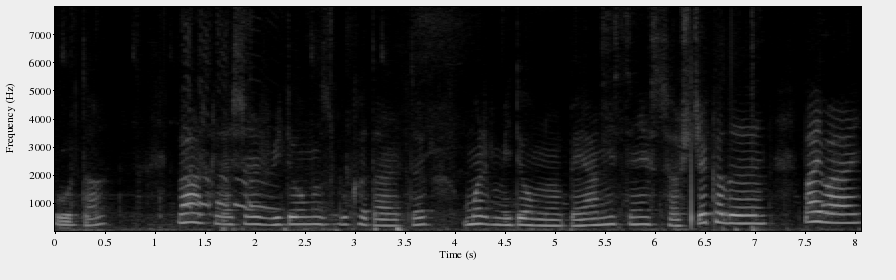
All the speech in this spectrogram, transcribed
burada ve arkadaşlar videomuz bu kadardı. Umarım videomu beğenmişsiniz. Hoşçakalın. Bay bay.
